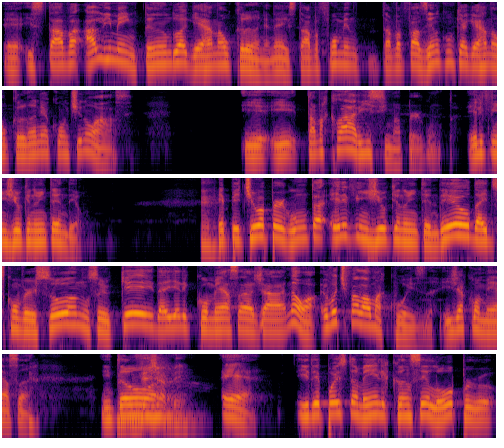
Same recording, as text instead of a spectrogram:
é, estava alimentando a guerra na Ucrânia, né? Estava, foment... estava fazendo com que a guerra na Ucrânia continuasse. E estava claríssima a pergunta. Ele fingiu que não entendeu. Repetiu a pergunta, ele fingiu que não entendeu, daí desconversou, não sei o quê, e daí ele começa já. Não, ó, eu vou te falar uma coisa. E já começa. Então. Veja bem. É. E depois também ele cancelou por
